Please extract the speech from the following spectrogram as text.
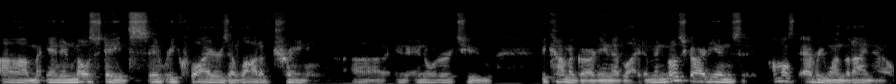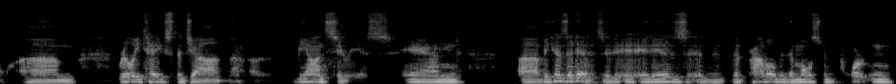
Um, and in most states, it requires a lot of training uh, in, in, order to become a guardian ad litem. And most guardians, almost everyone that I know, um, really takes the job uh, beyond serious. And uh, because it is. It, it is the, probably the most important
